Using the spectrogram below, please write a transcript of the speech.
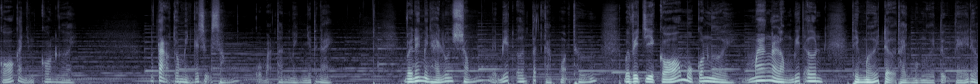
có cả những con người. Nó tạo cho mình cái sự sống của bản thân mình như thế này. Vậy nên mình hãy luôn sống để biết ơn tất cả mọi thứ. Bởi vì chỉ có một con người mang lòng biết ơn thì mới trở thành một người tử tế được.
